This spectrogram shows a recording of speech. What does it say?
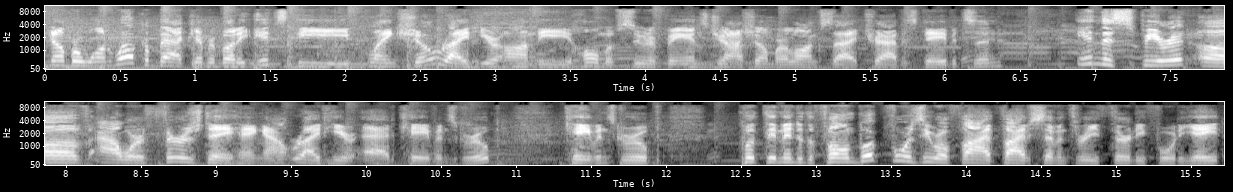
number one. Welcome back, everybody. It's the Plank Show right here on the home of Sooner fans. Josh Helmer alongside Travis Davidson. In the spirit of our Thursday hangout right here at Cavens Group. Cavens Group put them into the phone book 405 573 3048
